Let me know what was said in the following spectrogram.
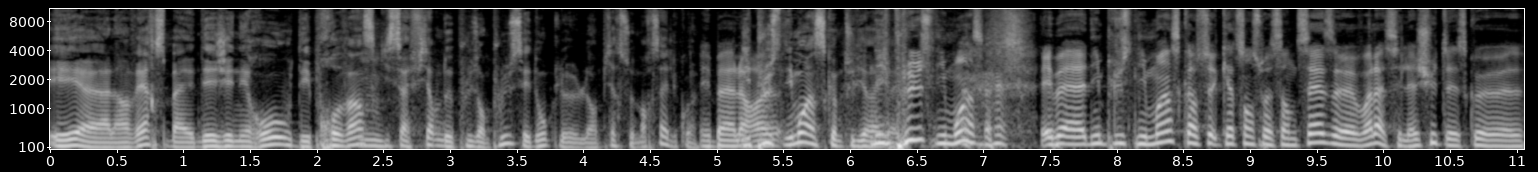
et à l'inverse, bah, des généraux ou des provinces qui s'affirment de plus en plus, et donc le- l'empire se morcelle. Quoi. Et ben alors, ni plus euh, ni moins, comme tu dirais. Ni ouais. plus ni moins. et ben ni plus ni moins. Quand ce 476, euh, voilà, c'est la chute. Est-ce que euh,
